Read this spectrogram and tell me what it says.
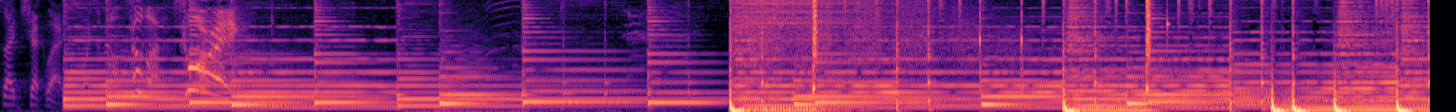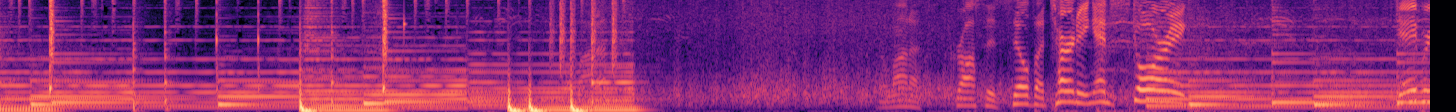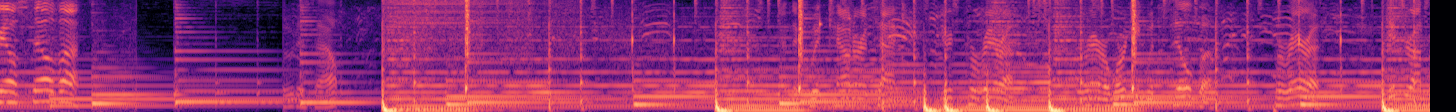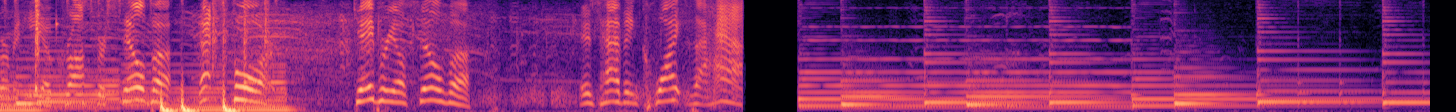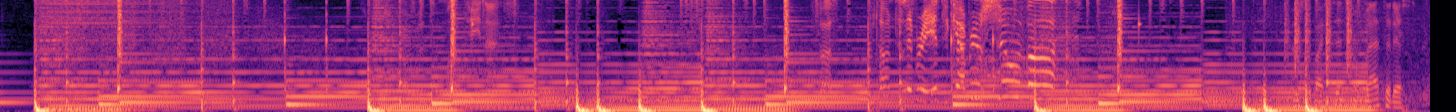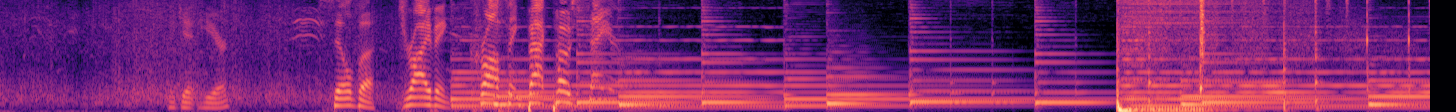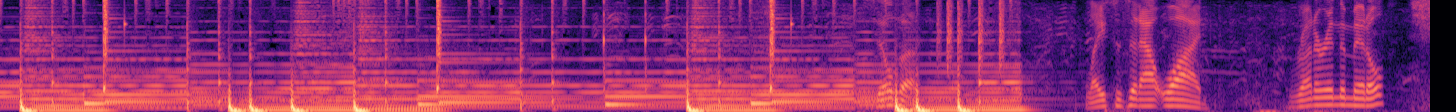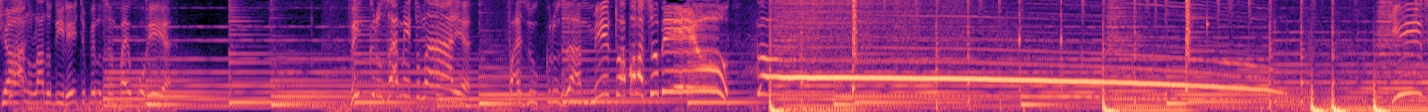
Side check left. Towards the middle. Silva scoring! Crosses, Silva turning and scoring. Gabriel Silva. Gets around Bermejillo. Cross for Silva. That's four. Gabriel Silva is having quite the half. over to Martinez. First time delivery into Gabriel Silva. Boosted by Central Methodist. They get here. Silva driving, crossing, back post, Sayer. Silva laces it out wide. Runner in the middle. Lá Shot no lado direito pelo Sampaio. Vem cruzamento na área. Faz o cruzamento, a bola subiu! Gol! Que it.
